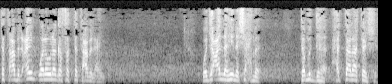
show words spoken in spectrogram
تتعب العين ولو نقصت تتعب العين. وجعل هنا شحمة تمدها حتى لا تنشف.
